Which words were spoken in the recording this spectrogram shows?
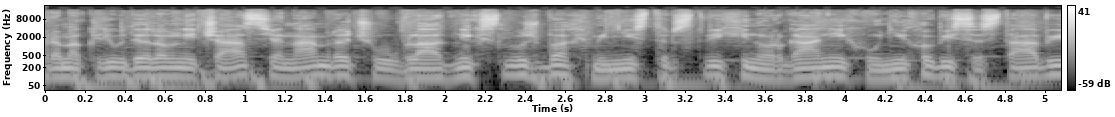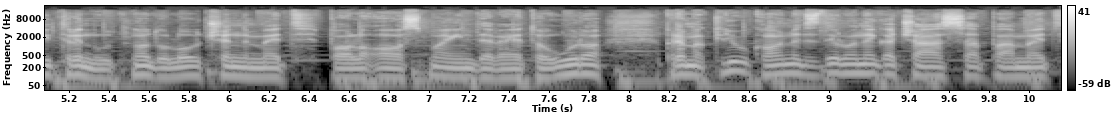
Premakljiv delovni čas je namreč v vladnih službah, ministrstvih in organih v njihovi sestavi trenutno določen med pol osmo in deveto uro, premakljiv konec delovnega časa pa med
